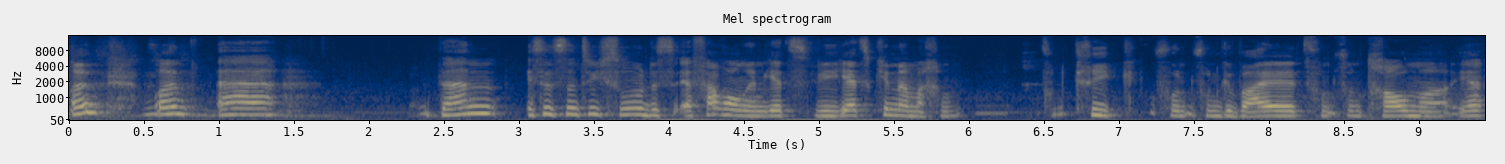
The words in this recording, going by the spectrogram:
Und, und äh, dann ist es natürlich so, dass Erfahrungen jetzt, wie jetzt Kinder machen, von Krieg, von, von Gewalt, von, von Trauma, ja,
